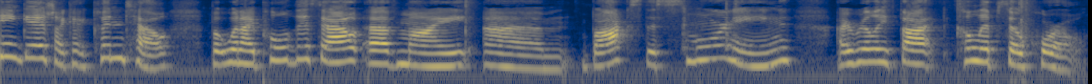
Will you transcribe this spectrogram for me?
pinkish, like I couldn't tell. But when I pulled this out of my um, box this morning, I really thought Calypso Coral.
